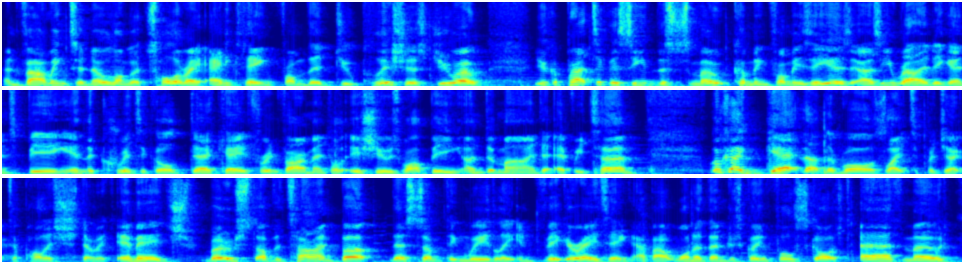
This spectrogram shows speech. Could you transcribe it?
and vowing to no longer tolerate anything from the duplicitous duo. You could practically see the smoke coming from his ears as he rallied against being in the critical decade for environmental issues while being undermined at every turn. Look, I get that the Royals like to project a polished, stoic image most of the time, but there's something weirdly invigorating about one of them just going full scorched earth mode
